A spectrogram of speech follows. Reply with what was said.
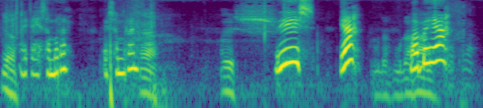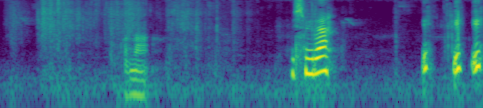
Ya. Eh, eh sambaran. Eh sambaran. Ya. Wis, Wis, ya. mudah-mudahan Babeh ya. kena. Bismillah. Ih, ih, ih,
